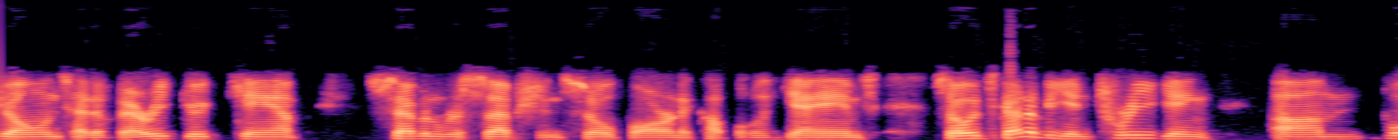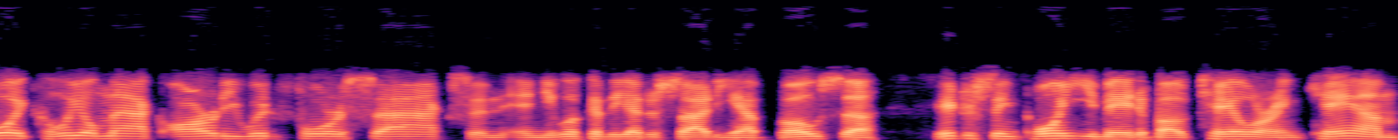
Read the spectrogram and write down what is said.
Jones had a very good camp, seven receptions so far in a couple of games, so it's going to be intriguing um, boy, Khalil Mack already with four sacks, and, and you look on the other side, you have Bosa. Interesting point you made about Taylor and Cam,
